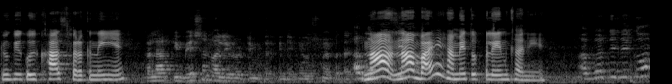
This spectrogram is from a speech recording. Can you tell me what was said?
क्योंकि कोई खास फ़र्क नहीं है। कल आपकी बेसन वाली रोटी में करके देखें उसमें पता अगर ना ना भाई हमें तो प्लेन खानी है। अगर किसी को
